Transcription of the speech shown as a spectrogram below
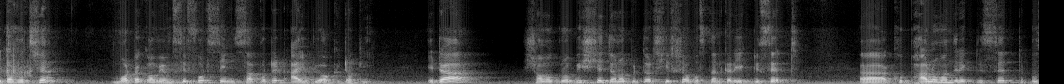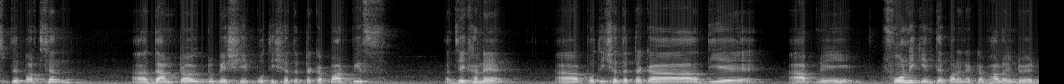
এটা হচ্ছে Motocom MC four SIM supported IP walkie talkie এটা সমগ্র বিশ্বের জনপ্রিয়তার শীর্ষে অবস্থানকারী একটি সেট খুব ভালো মানের একটি সেট বুঝতে পারছেন দামটাও একটু বেশি, পঁচিশ হাজার টাকা পার পিস যেখানে পঁচিশ হাজার টাকা দিয়ে আপনি ফোনই কিনতে পারেন, একটা ভালো অ্যান্ড্রয়েড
